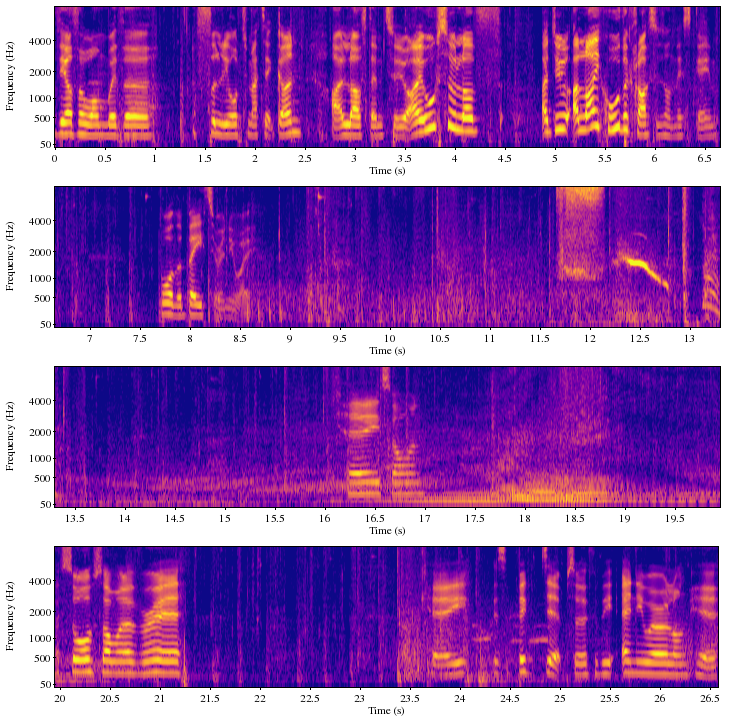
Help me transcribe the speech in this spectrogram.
The other one with a, a fully automatic gun. I love them too. I also love. I do. I like all the classes on this game. Well, the beta anyway. Okay, someone. I saw someone over here. Okay, it's a big dip, so they could be anywhere along here.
